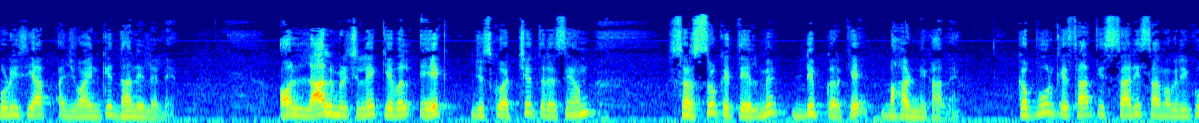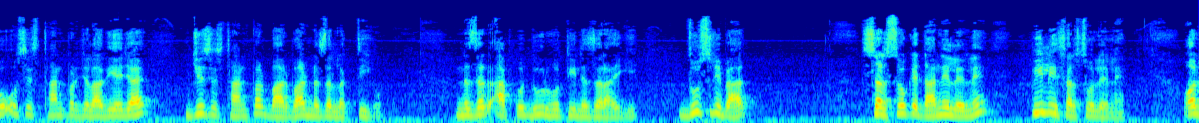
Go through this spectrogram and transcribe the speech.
थोड़ी सी आप अजवाइन के दाने ले लें। और लाल मिर्च लें, केवल एक, जिसको अच्छे तरह से हम सरसों के तेल में डिप करके बाहर निकालें। कपूर के साथ इस सारी सामग्री को उस स्थान पर जला दिया जाए, जिस स्थान पर बार बार नज़र लगती हो। नज़र आपको दूर होती नज़र आएगी। दूसरी बात, सरसों के दाने ले लें, पीली सरसों ले लें। और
